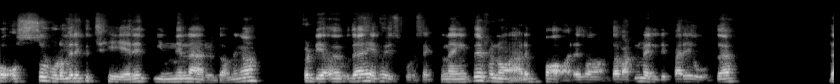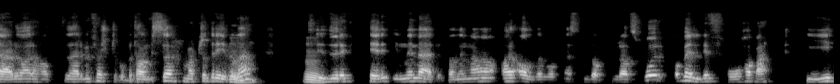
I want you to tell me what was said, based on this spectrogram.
og også hvordan vi rekrutterer inn i lærerutdanninga. For det, det er hele høyskolesektoren, egentlig. For nå er det bare sånn Det har vært en veldig periode der du har hatt det her med førstekompetanse vært så drivende. Mm. Mm. Du rekrutterer inn i lærerutdanninga, har alle gått nesten doktorgradsspor, og veldig få har vært i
